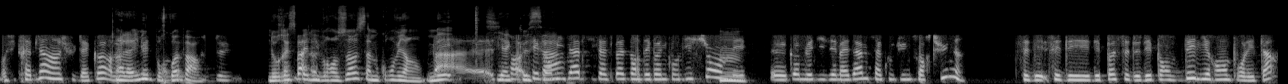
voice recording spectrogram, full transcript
moi c'est très bien, hein, je suis d'accord. À la limite, pourquoi pas Le respect bah, vivre ensemble, ça me convient. Mais bah, s'il y a que ça, c'est formidable si ça se passe dans des bonnes conditions. Hmm. Mais euh, comme le disait Madame, ça coûte une fortune. C'est des, des postes de dépenses délirants pour l'État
